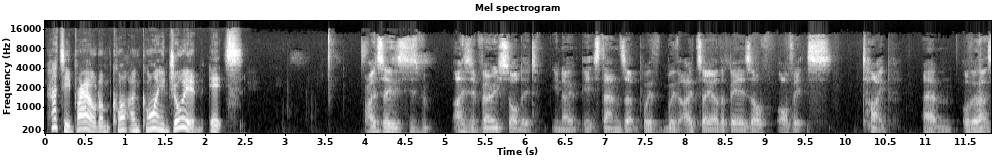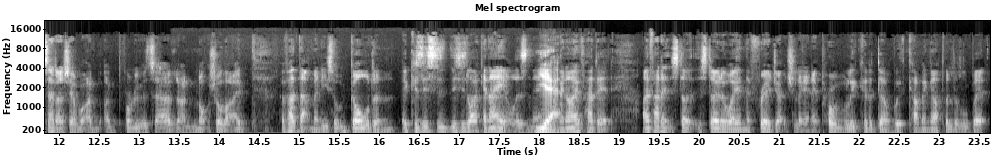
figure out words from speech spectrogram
Hattie Brown, I'm quite I'm quite enjoying. It's I'd say this is I say very solid. You know, it stands up with with I'd say other beers of of its type. Um, although that said, actually, I, I probably would say I, I'm not sure that I have had that many sort of golden because this is this is like an ale, isn't it? Yeah. I mean, I've had it. I've had it sto- stowed away in the fridge actually, and it probably could have done with coming up a little bit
